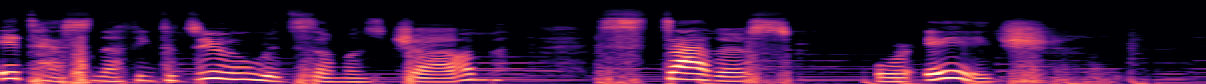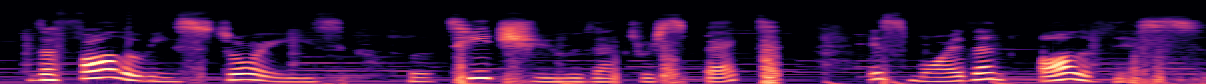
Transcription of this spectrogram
It has nothing to do with someone's job, status, or age. The following stories will teach you that respect is more than all of this.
